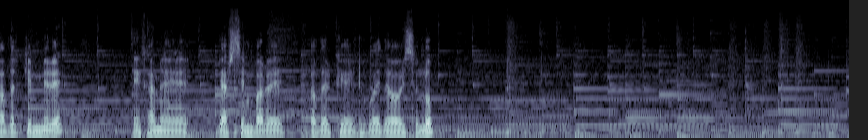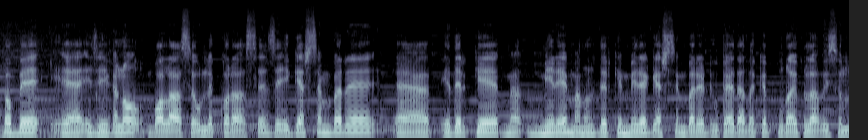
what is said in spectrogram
তাদেরকে মেরে এখানে চেম্বারে তাদেরকে ঢুকাই দেওয়া হয়েছিল। তবে এখানেও বলা আছে, উল্লেখ করা আছে যে এই গ্যাস চেম্বারে এদেরকে মেরে, মানুষদেরকে মেরে গ্যাস চেম্বারে ঢুকায় তাদেরকে পুরাই ফেলা হয়েছিল।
